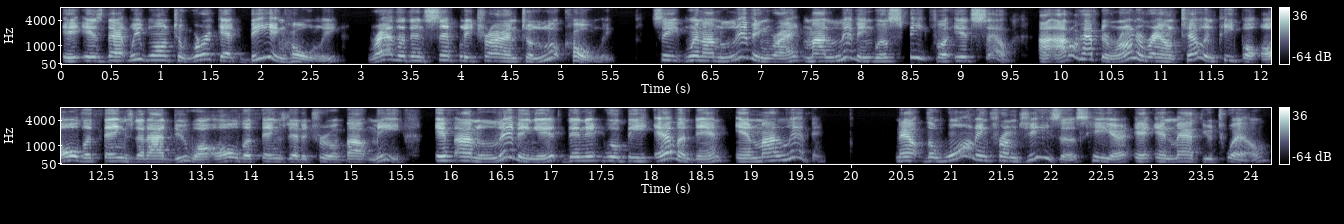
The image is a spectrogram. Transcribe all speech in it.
is, is that we want to work at being holy rather than simply trying to look holy. See, when I'm living right, my living will speak for itself. I, don't have to run around telling people all the things that I do or all the things that are true about me. If I'm living it, then it will be evident in my living. Now, the warning from Jesus here in, in Matthew 12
